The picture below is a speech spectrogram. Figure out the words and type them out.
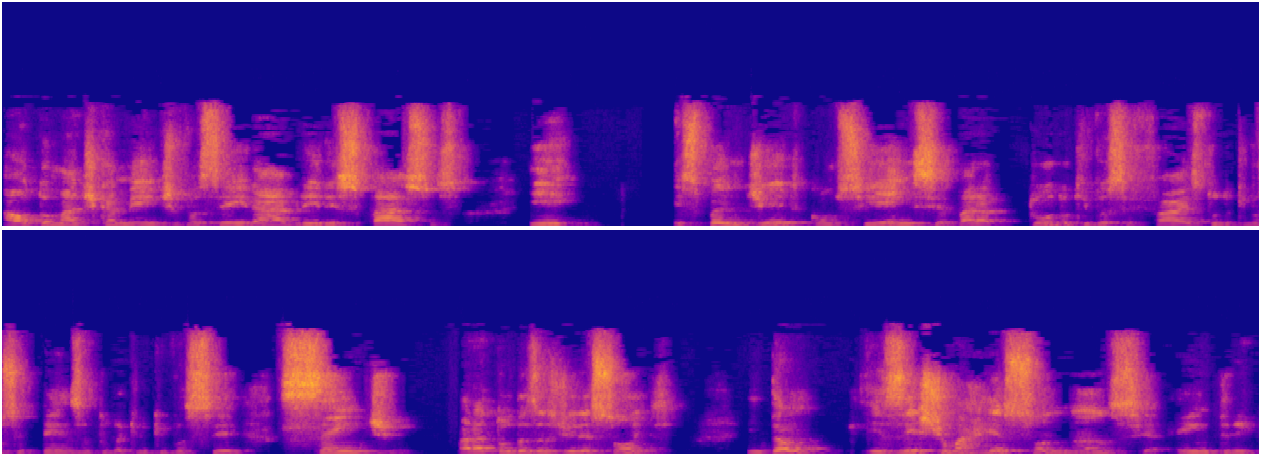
automaticamente você irá abrir espaços e expandir consciência para tudo que você faz, tudo que você pensa, tudo aquilo que você sente para todas as direções. Então, existe uma ressonância entre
